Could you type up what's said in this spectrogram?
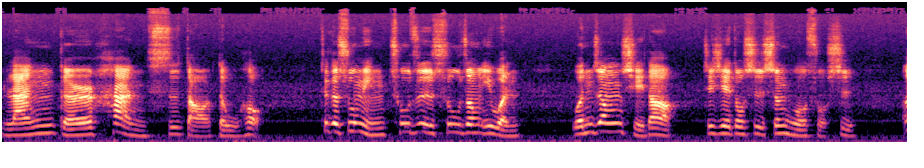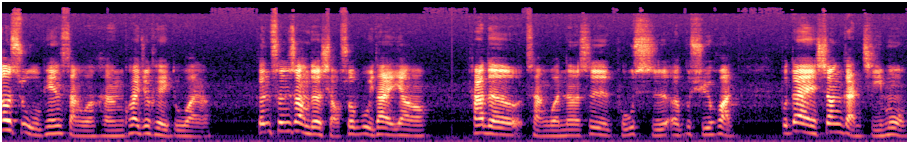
《兰格汉斯岛的午后》。这个书名出自书中一文，文章写道。这些都是生活琐事，二十五篇散文很快就可以读完了，跟村上的小说不太一样哦。他的散文呢是朴实而不虚幻，不带伤感寂寞。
